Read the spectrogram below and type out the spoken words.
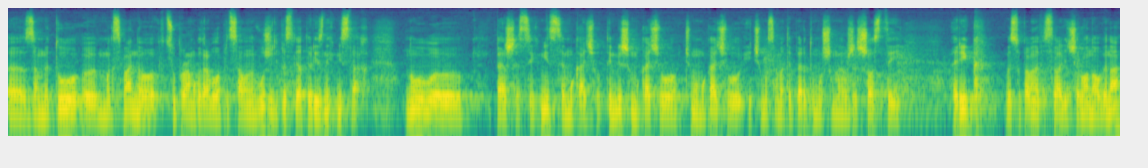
е, за мету е, максимально цю програму, яка була представлена в Ужгороді, представляти в різних містах. Ну, перше з цих міст це Мукачево. Тим більше Мукачево, чому Мукачево і чому саме тепер? Тому що ми вже шостий рік виступаємо на фестивалі червоного вина.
